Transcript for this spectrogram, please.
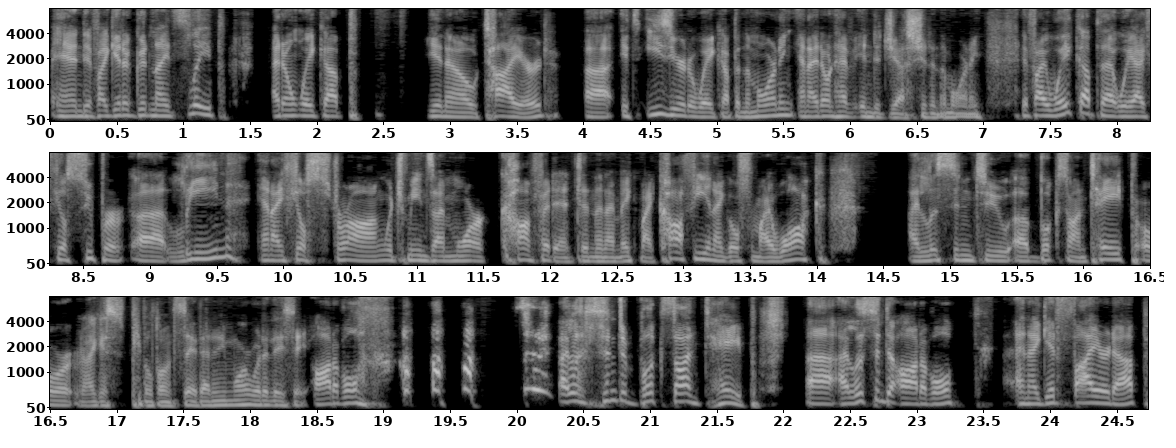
And if I get a good night's sleep, I don't wake up, you know, tired. Uh, it's easier to wake up in the morning and I don't have indigestion in the morning. If I wake up that way, I feel super uh, lean and I feel strong, which means I'm more confident. And then I make my coffee and I go for my walk. I listen to uh, books on tape, or I guess people don't say that anymore. What do they say? Audible. I listen to books on tape. Uh, I listen to Audible and I get fired up.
